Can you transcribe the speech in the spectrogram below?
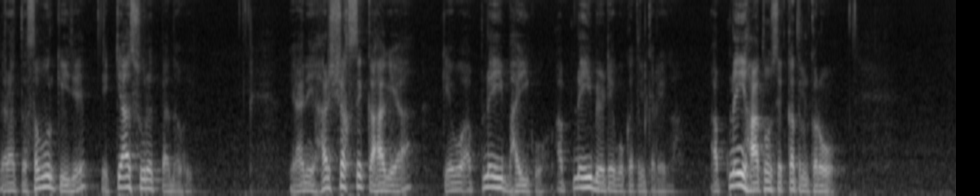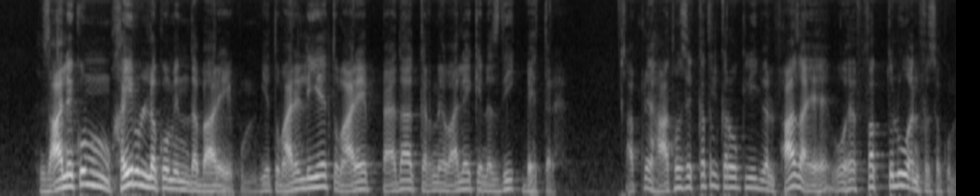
ज़रा तस्वुर कीजिए कि क्या सूरत पैदा हुई। यानी हर शख्स से कहा गया कि वो अपने ही भाई को, अपने ही बेटे को कत्ल करेगा। अपने ही हाथों से कत्ल करो। ज़ालिकुम खैरुल्लकुम इन दबारेकुम ये तुम्हारे लिए, तुम्हारे पैदा करने वाले के नज़दीक बेहतर है। अपने हाथों से कत्ल करो के लिए जो अल्फाज आए हैं, वो है फ़ख्तलू अनफसकुम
